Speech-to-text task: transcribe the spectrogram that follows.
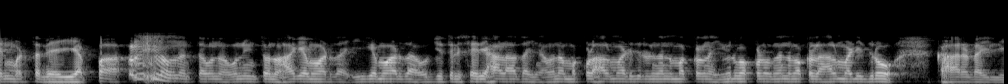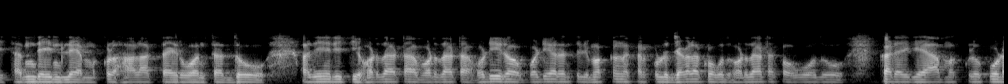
ಏನ್ ಮಾಡ್ತಾನೆ, ಈ ಅಪ್ಪ ಅವನಂತವನು ಅವನು ಇಂಥವನು, ಹಾಗೆ ಮಾಡ್ದ, ಹೀಗೆ ಮಾಡ್ದ, ಅವ್ರ ಜೊತೆಲಿ ಸೇರಿ ಹಾಳಾದ ಅವನ ಮಕ್ಕಳು ಹಾಳು ಮಾಡಿದ್ರು, ನನ್ನ ಮಕ್ಕಳನ್ನ, ಇವ್ರ ಮಕ್ಕಳು ನನ್ನ ಮಕ್ಕಳು ಹಾಳು ಮಾಡಿದ್ರು. ಕಾರಣ ಇಲ್ಲಿ ತಂದೆಯಿಂದಲೇ ಮಕ್ಕಳು ಹಾಳಾಗ್ತಾ ಇರುವಂತದ್ದು ಅದೇ ರೀತಿ ಹೊಡೆದಾಟ, ಬಡದಾಟ, ಹೊಡೀರೋ ಅಂತೇಳಿ ಮಕ್ಕಳನ್ನ ಕರ್ಕೊಂಡು ಜಗಳಕ್ಕೆ ಹೋಗೋದು, ಹೊಡೆದಾಟಕ್ಕೆ ಹೋಗೋದು. ಕಡೆಗೆ ಆ ಮಕ್ಕಳು ಕೂಡ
